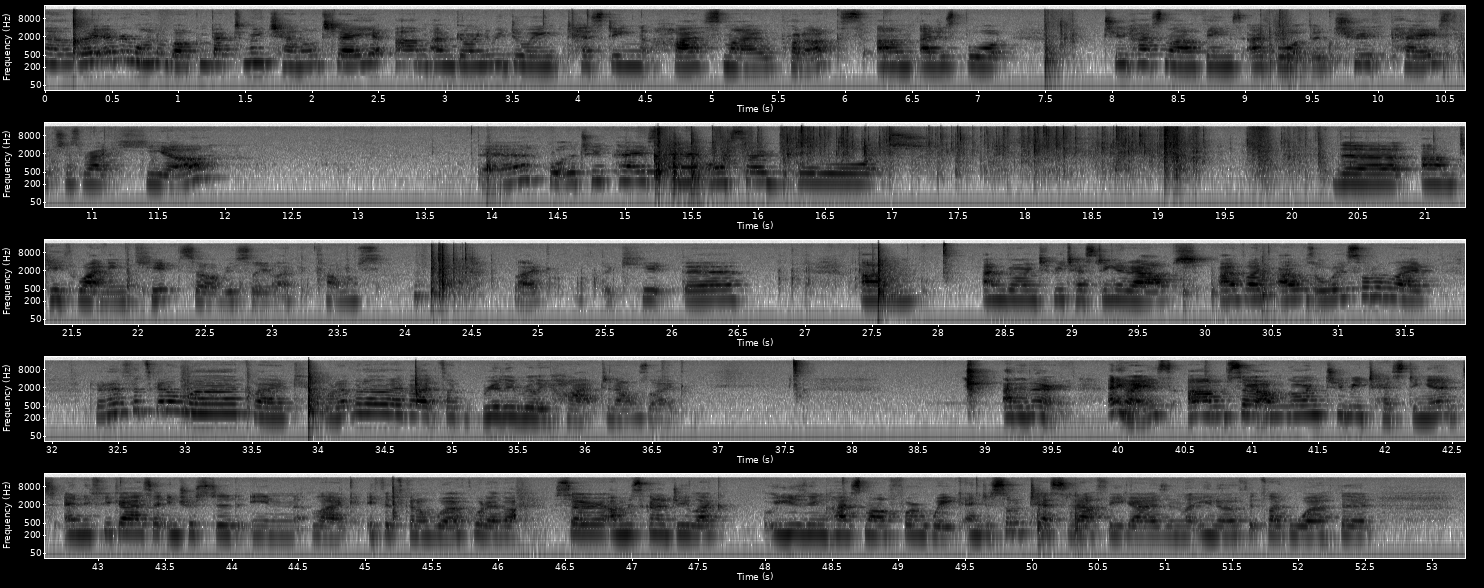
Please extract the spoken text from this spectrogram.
Hello everyone welcome back to my channel. Today um, I'm going to be doing testing Hismile products. Um, I just bought two Hismile things. I bought the toothpaste which is right here. There. Bought the toothpaste and I also bought the um, teeth whitening kit. So obviously like it comes like the kit there. Um, I'm going to be testing it out. I've like, I was always sort of like, don't know if it's gonna work, like whatever, whatever. It's like really, really hyped and I was like, I don't know. Anyways, um, so I'm going to be testing it and if you guys are interested in like if it's gonna work, whatever. So I'm just gonna do like using Hismile for a week and just sort of test it out for you guys and let you know if it's like worth it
